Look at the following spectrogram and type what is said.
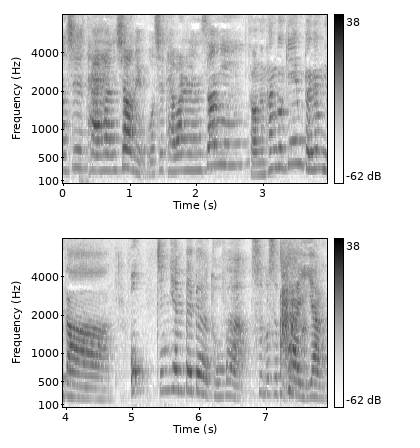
们是台韩少女，我是台湾人 Sunny。 저는 한국인 백입니다. 哦，今天贝贝的头发是不是不太一样？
